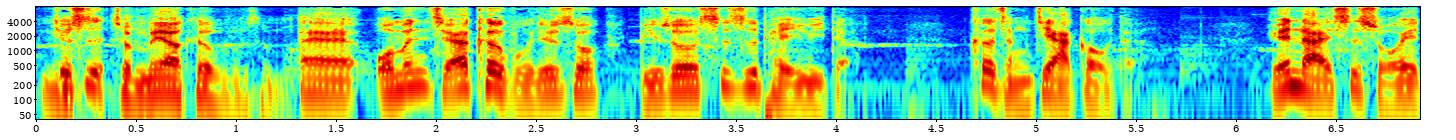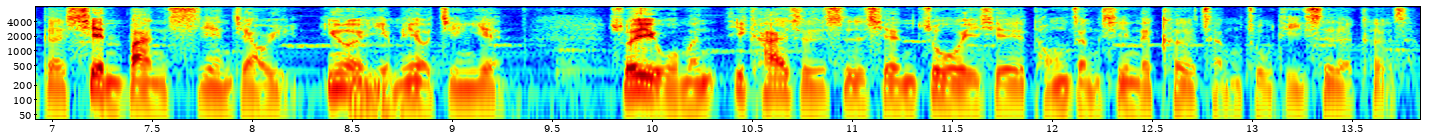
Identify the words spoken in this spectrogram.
你就是准备要克服什么？呃，我们主要克服就是说，比如说师资培育的、课程架构的，原来是所谓的现办实验教育，因为也没有经验，所以我们一开始是先做一些同整性的课程、主题式的课程。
